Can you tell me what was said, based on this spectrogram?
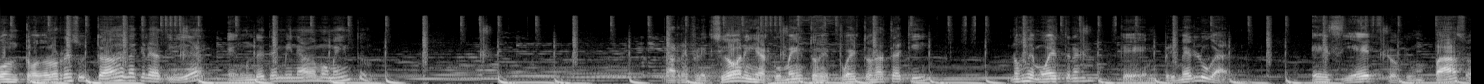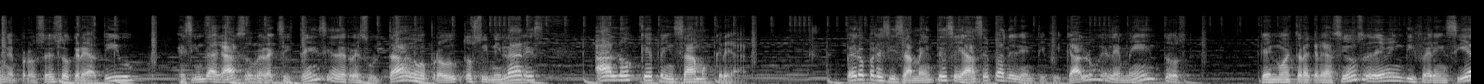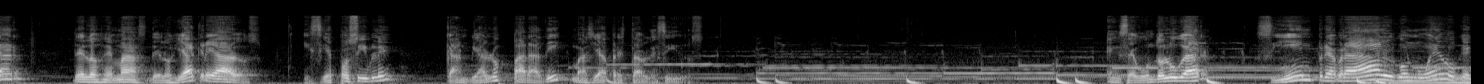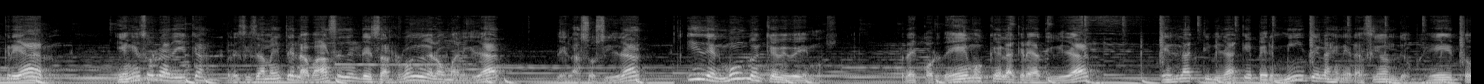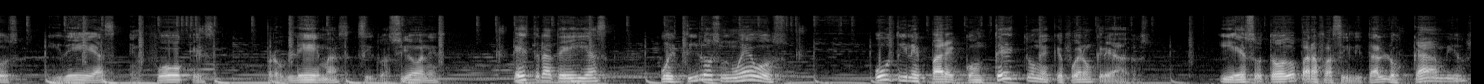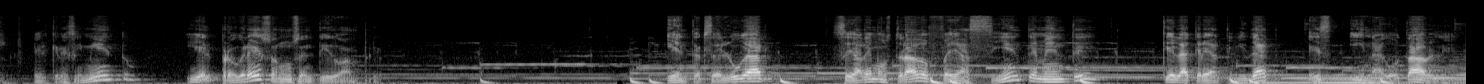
con todos los resultados de la creatividad en un determinado momento. Las reflexiones y argumentos expuestos hasta aquí nos demuestran que, en primer lugar, es cierto que un paso en el proceso creativo es indagar sobre la existencia de resultados o productos similares a los que pensamos crear. Pero precisamente se hace para identificar los elementos que en nuestra creación se deben diferenciar de los demás, de los ya creados, y si es posible, cambiar los paradigmas ya preestablecidos. En segundo lugar, siempre habrá algo nuevo que crear, y en eso radica precisamente la base del desarrollo de la humanidad, de la sociedad y del mundo en que vivimos. Recordemos que la creatividad es la actividad que permite la generación de objetos, ideas, enfoques, problemas, situaciones, estrategias o estilos nuevos útiles para el contexto en el que fueron creados. Y eso todo para facilitar los cambios, el crecimiento y el progreso en un sentido amplio. Y en tercer lugar, se ha demostrado fehacientemente que la creatividad es inagotable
